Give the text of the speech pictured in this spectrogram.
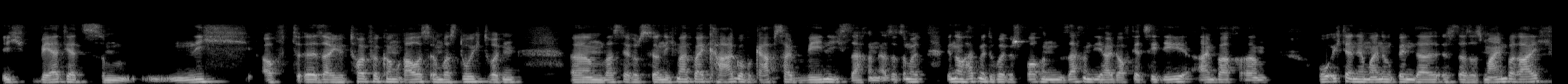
ich werde jetzt zum, nicht auf, äh, sage ich, Teufel komm raus, irgendwas durchdrücken, ähm, was der Regisseur nicht mag. Bei Cargo gab es halt wenig Sachen. Also zum Beispiel, genau, hat mir darüber gesprochen, Sachen, die halt auf der CD einfach, ähm, wo ich dann der Meinung bin, da ist das ist mein Bereich,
